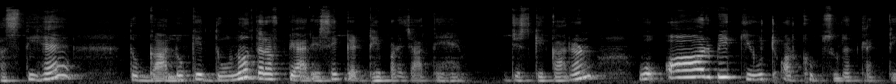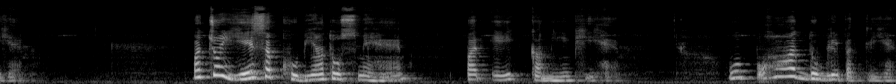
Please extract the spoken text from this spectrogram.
हंसती है तो गालों के दोनों तरफ़ प्यारे से गड्ढे पड़ जाते हैं, जिसके कारण वो और भी क्यूट और खूबसूरत लगती है। बच्चों, ये सब खूबियाँ तो उसमें हैं, पर एक कमी भी है। वो बहुत दुबली पतली है।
